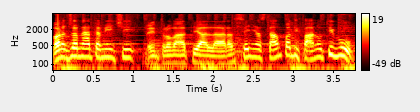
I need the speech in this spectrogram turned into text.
Buona giornata amici, bentrovati alla rassegna stampa di Fano TV.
